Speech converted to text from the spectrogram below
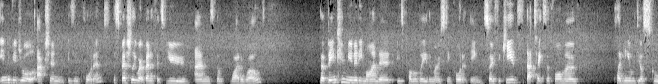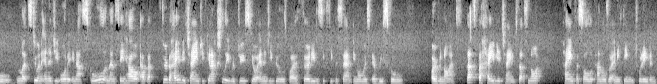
individual action is important, especially where it benefits you and the wider world. But being community minded is probably the most important thing. So for kids, that takes the form of plugging in with your school and let's do an energy audit in our school and then see how our, through behavior change you can actually reduce your energy bills by 30 to 60% in almost every school overnight. That's behavior change. That's not paying for solar panels or anything, which would even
